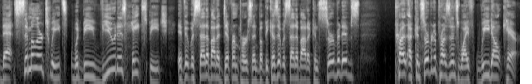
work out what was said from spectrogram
that similar tweets would be viewed as hate speech if it was said about a different person, but because it was said about a conservative's pre- a conservative president's wife, we don't care.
